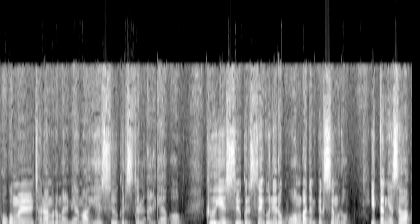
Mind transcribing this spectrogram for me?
복음을 전함으로 말미암아 예수 그리스도를 알게 하고 그 예수 그리스도의 은혜로 구원받은 백성으로 이 땅에서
